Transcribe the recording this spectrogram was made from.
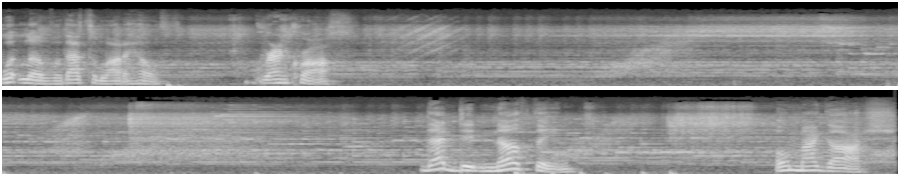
What level? That's a lot of health. Grand Cross. That did nothing. Oh my gosh.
